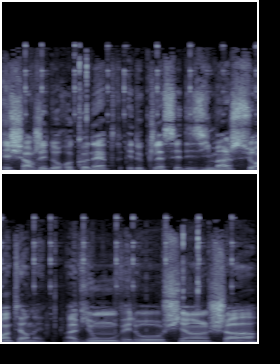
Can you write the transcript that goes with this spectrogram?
est chargé de reconnaître et de classer des images sur Internet. Avions, vélos, chiens, chats.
